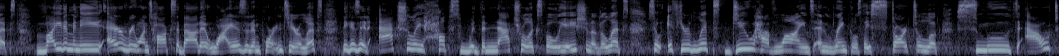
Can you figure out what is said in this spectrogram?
lips. Vitamin E, everyone talks about it. Why is it important to your lips? Because it actually helps with the natural exfoliation of the lips. So if your lips do have lines and wrinkles, they start to look smoothed out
